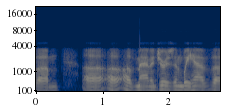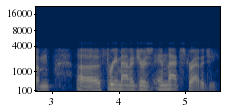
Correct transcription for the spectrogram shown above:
um, uh, of managers, and we have um, uh, three managers in that strategy.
